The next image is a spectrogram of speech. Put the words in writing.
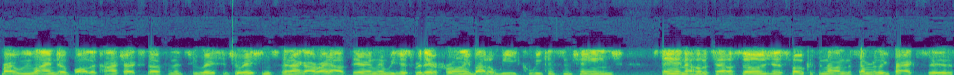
right, we lined up all the contract stuff and the two-way situations. Then I got right out there, and then we just were there for only about a week, week and some change, staying in a hotel. So it was just focusing on the summer league practices.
